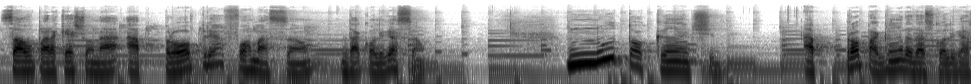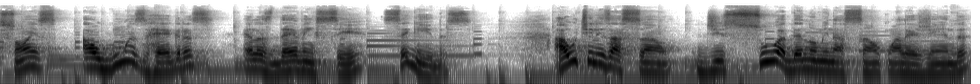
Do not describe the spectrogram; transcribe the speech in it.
salvo para questionar a própria formação da coligação. No tocante à propaganda das coligações, algumas regras elas devem ser seguidas. A utilização de sua denominação com a legenda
